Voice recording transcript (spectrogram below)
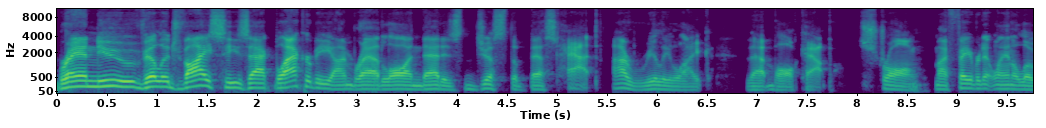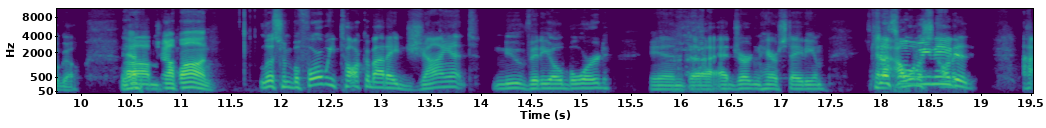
Brand new Village Vice. He's Zac Blackerby. I'm Brad Law, and that is just the best hat. I really like that ball cap. Strong. My favorite Atlanta logo. Yeah, um, jump on. Listen, before we talk about a giant new video board in uh, at Jordan Hare Stadium, can Just I, I what we needed. A, I,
